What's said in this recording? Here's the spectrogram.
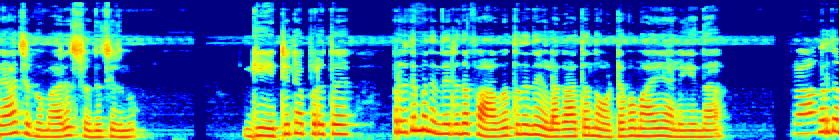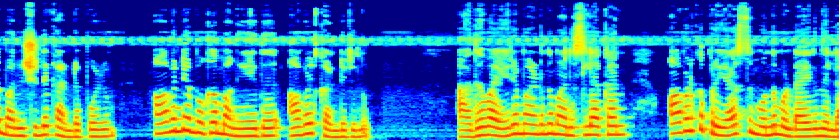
രാജകുമാരൻ ശ്രദ്ധിച്ചിരുന്നു. ഗേറ്റിനപ്പുറത്ത് പ്രതിമ നിന്നിരുന്ന ഭാഗത്തു നിന്ന് ഇളകാത്ത നോട്ടവുമായി അലയുന്ന പ്രാകൃത മനുഷ്യനെ കണ്ടപ്പോഴും അവന്റെ മുഖം മങ്ങിയത് അവൾ കണ്ടിരുന്നു. അത് വൈരമാണെന്ന് മനസ്സിലാക്കാൻ അവൾക്ക് പ്രയാസമൊന്നും ഉണ്ടായിരുന്നില്ല.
